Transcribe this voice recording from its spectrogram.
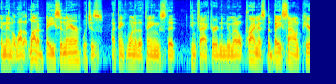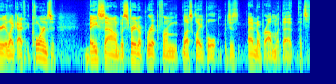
and then a lot of lot of bass in there, which is I think one of the things that can factor into new metal. Primus, the bass sound period, like I think Korn's bass sound was straight up ripped from Les Claypool, which is I have no problem with that. That's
